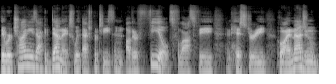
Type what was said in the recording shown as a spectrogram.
They were Chinese academics with expertise in other fields, philosophy and history, who I imagine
